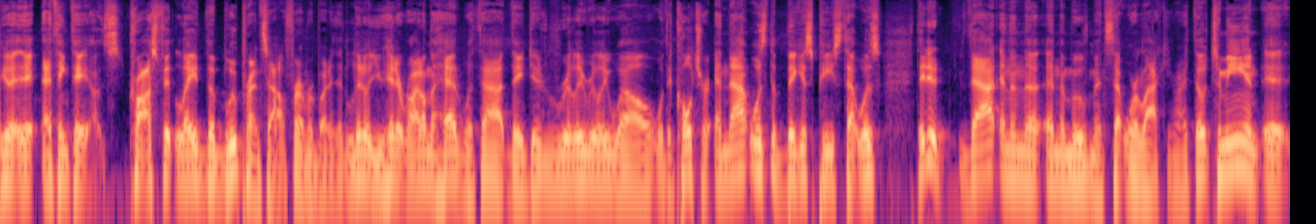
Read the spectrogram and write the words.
I think they CrossFit laid the blueprints out for everybody. That literally you hit it right on the head with that. They did really really well with the culture, and that was the biggest piece. That was they did that, and then the and the movements that were lacking. Right, though to me and uh,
